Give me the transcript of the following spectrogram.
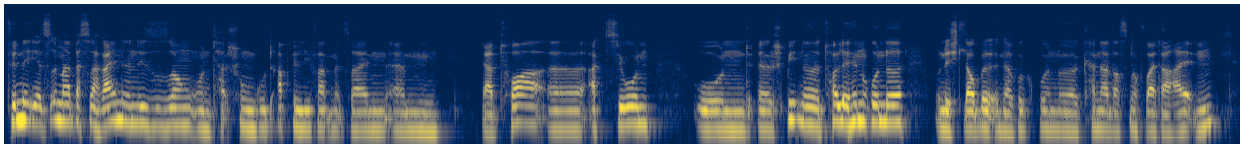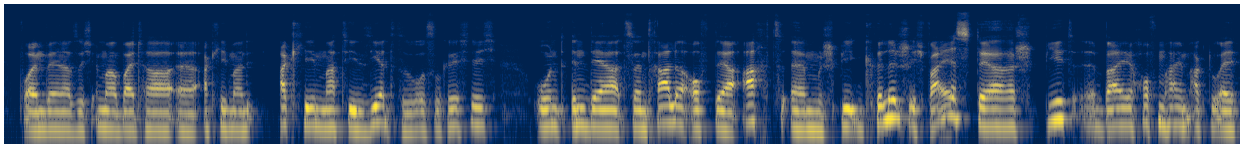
Findet jetzt immer besser rein in die Saison und hat schon gut abgeliefert mit seinen ähm, ja, Toraktionen äh, und äh, spielt eine tolle Hinrunde. Und ich glaube, in der Rückrunde kann er das noch weiter halten. Vor allem, wenn er sich immer weiter äh, akklimat akklimatisiert, so ist es richtig. Und in der Zentrale auf der 8 ähm, spielt Grillisch. Ich weiß, der spielt äh, bei Hoffenheim aktuell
